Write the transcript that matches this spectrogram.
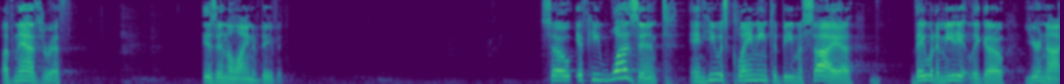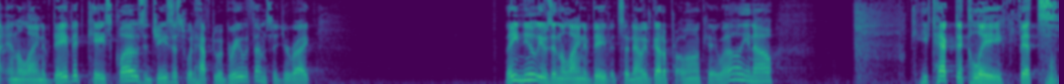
of Nazareth is in the line of David. So if he wasn't, and he was claiming to be Messiah, they would immediately go, You're not in the line of David, case closed. And Jesus would have to agree with them, said, You're right. They knew he was in the line of David. So now we've got a problem. Okay, well, you know, he technically fits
